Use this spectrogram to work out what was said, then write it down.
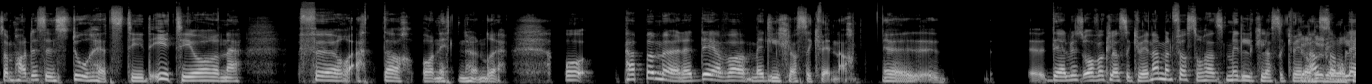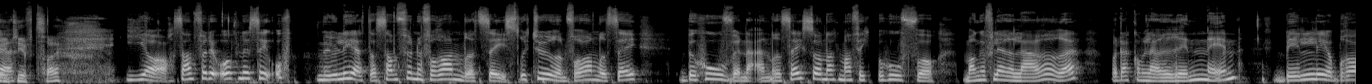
som hadde sin storhetstid i tiårene før og etter år 1900. Og Peppermøene, det var middelklassekvinner. Eh, delvis overklassekvinner, men først og fremst middelklassekvinner. De hadde råd til å ikke gifte seg? Ja, sant? for det åpnet seg opp muligheter. Samfunnet forandret seg, strukturen forandret seg behovene endret seg, sånn at man fikk behov for mange flere lærere, og der kom lærerinnene inn. Billig og bra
